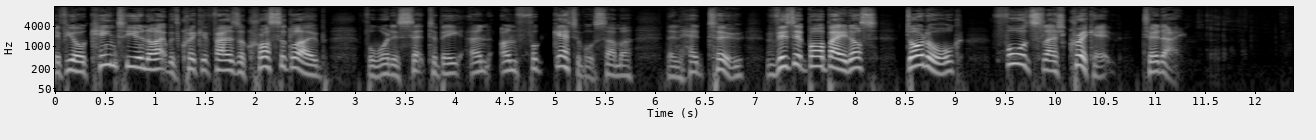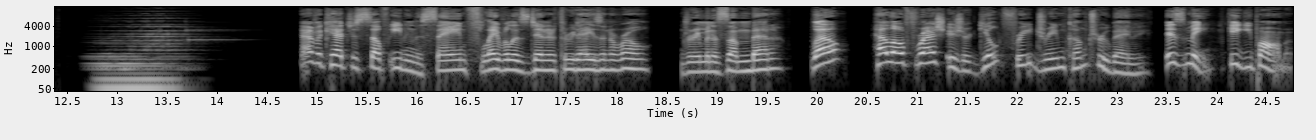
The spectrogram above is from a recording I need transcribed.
If you're keen to unite with cricket fans across the globe for what is set to be an unforgettable summer, then head to visitbarbados.org forward slash cricket today. Ever catch yourself eating the same flavorless dinner three days in a row? Dreaming of something better? Well, HelloFresh is your guilt free dream come true, baby. It's me, Keke Palmer.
